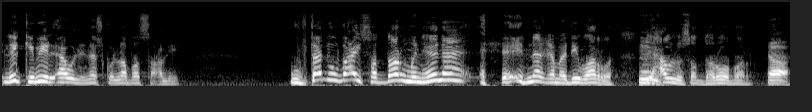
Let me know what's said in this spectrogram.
ليه كبير قوي الناس كلها بص عليه. وابتدوا بقى يصدروا من هنا النغمة دي بره بيحاولوا يصدروها بره. آه.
